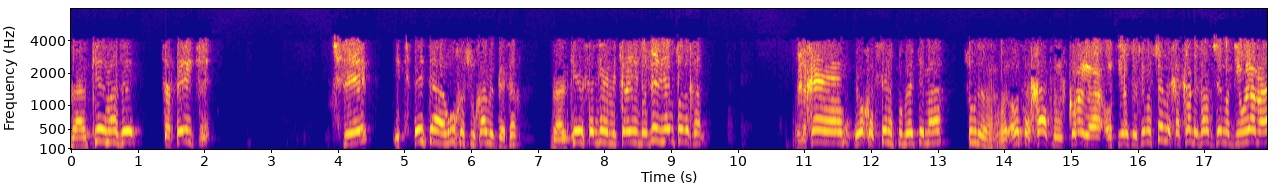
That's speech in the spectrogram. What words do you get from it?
ועל כן מה זה צפה צפה, יצפית ערוך השולחן בפסח, ועל כן סגי למצרים יבזל יום טוב אחד. ולכן לא חסר פה בעצם מה? שום דבר. אבל אות אחת מכל האותיות של שם השם מחכה בעזרת השם הגאולה?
